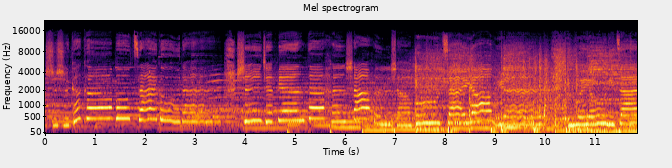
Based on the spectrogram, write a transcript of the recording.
时时刻刻不再孤单世界变得很小很小不再遥远因为有你在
